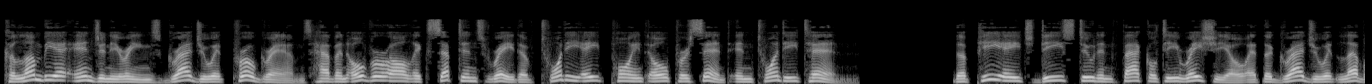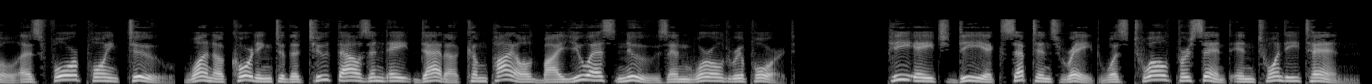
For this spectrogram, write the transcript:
Columbia Engineering's graduate programs have an overall acceptance rate of 28.0% in 2010. The PhD student-faculty ratio at the graduate level is 4.2, 1 according to the 2008 data compiled by U.S. News & World Report. PhD acceptance rate was 12% in 2010.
